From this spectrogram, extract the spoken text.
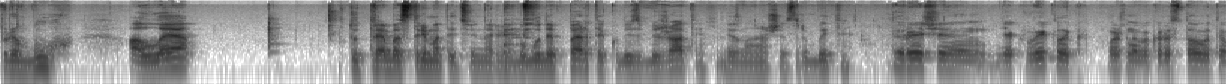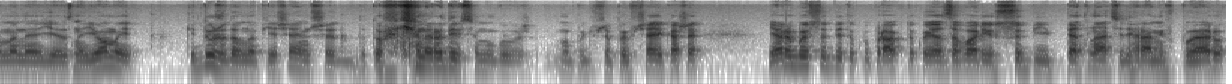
прям бух. Але тут треба стримати цю енергію, бо буде перти кудись біжати, не знаю, що зробити. До речі, як виклик можна використовувати. У мене є знайомий, який дуже давно п'є чай, він ще до того, як я народився, мабуть, вже пив чай і каже: я робив собі таку практику, я заварюю собі 15 грамів пуеру,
